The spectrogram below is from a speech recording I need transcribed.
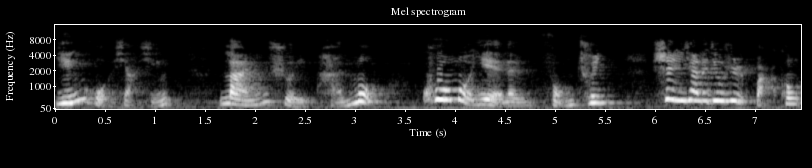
引火下行，懒水寒木，枯木也能逢春。剩下的就是把控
